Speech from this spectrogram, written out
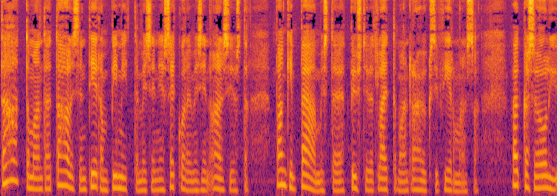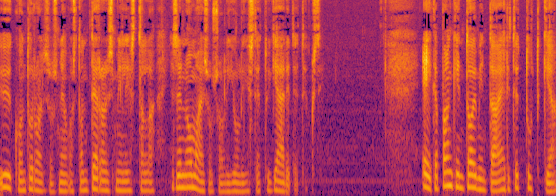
Tahattoman tai tahallisen tiedon pimittämisen ja sekoilemisen ansiosta pankin pääomistajat pystyivät laittamaan rahoiksi firmansa, vaikka se oli YK turvallisuusneuvoston terrorismilistalla ja sen omaisuus oli julistettu jäädytetyksi. Eikä pankin toimintaa ehditty tutkia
